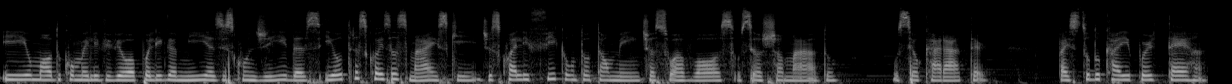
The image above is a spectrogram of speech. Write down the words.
E o modo como ele viveu a poligamia, as escondidas e outras coisas mais que desqualificam totalmente a sua voz, o seu chamado, o seu caráter. Faz tudo cair por terra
